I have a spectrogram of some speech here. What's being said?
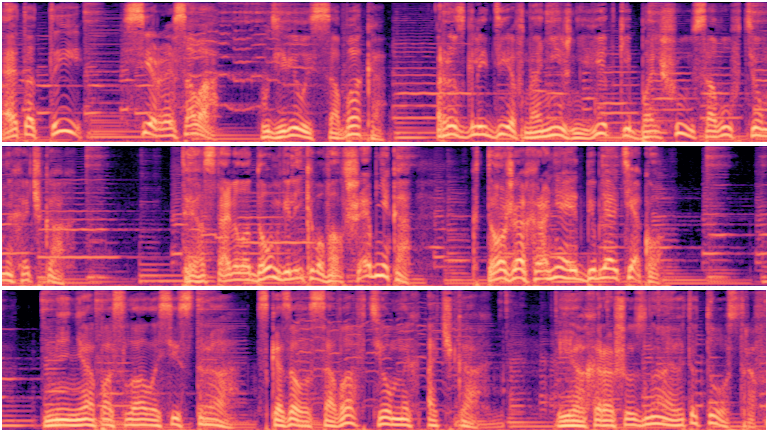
«Это ты, серая сова?» — удивилась собака, разглядев на нижней ветке большую сову в темных очках. «Ты оставила дом великого волшебника?» Кто же охраняет библиотеку?» «Меня послала сестра», — сказала сова в темных очках. «Я хорошо знаю этот остров.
